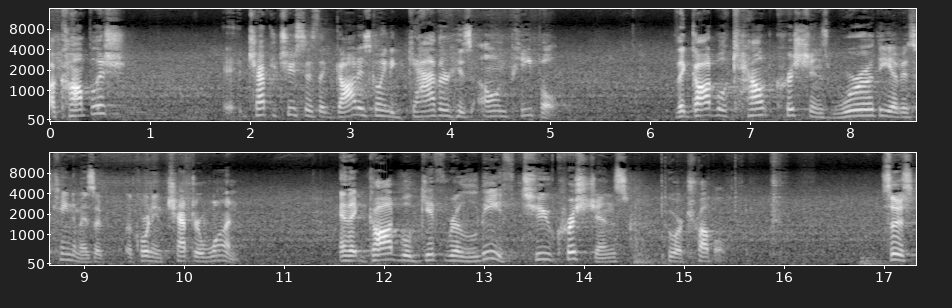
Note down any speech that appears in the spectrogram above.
accomplish? Eh, chapter 2 says that God is going to gather his own people, that God will count Christians worthy of his kingdom, as according to chapter 1 and that God will give relief to Christians who are troubled. So there's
